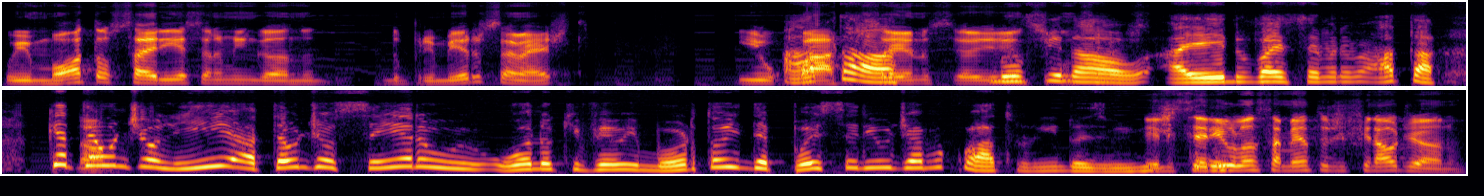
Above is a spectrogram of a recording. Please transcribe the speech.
O Immortal sairia, se eu não me engano, do primeiro semestre. E o Ah, 4 tá. sairia no, No segundo final. semestre. Aí não vai ser. Ah, tá. Porque até Não. onde eu li, até onde eu sei, era o, o ano que veio o Immortal e depois seria o Diabo 4 em 2023. Ele seria o lançamento de final de ano.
